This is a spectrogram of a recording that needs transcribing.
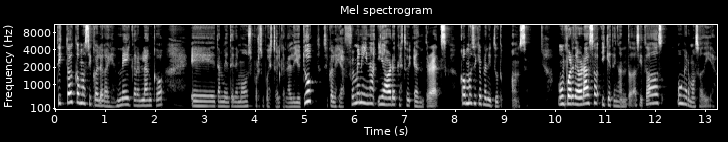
TikTok como psicóloga Snake Blanco, eh, también tenemos, por supuesto, el canal de YouTube, Psicología Femenina, y ahora que estoy en Threads como Psiqueplenitud 11. Un fuerte abrazo y que tengan todas y todos un hermoso día.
